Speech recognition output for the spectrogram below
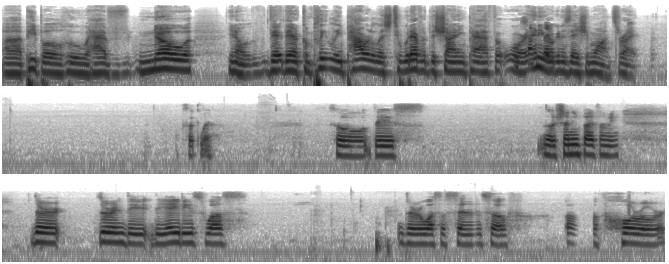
uh, people who have no you know they're, they're completely powerless to whatever the shining path or exactly. any organization wants right exactly so this no shining path i mean there during the the 80s was there was a sense of of, of horror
